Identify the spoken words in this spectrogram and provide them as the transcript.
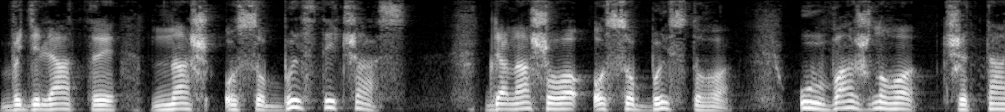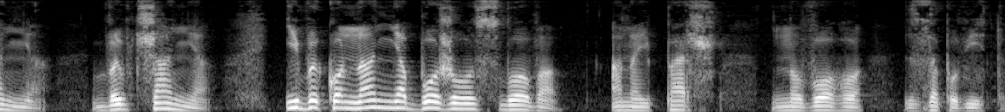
виділяти наш особистий час для нашого особистого, уважного читання, вивчання і виконання Божого Слова, а найперш нового заповіту.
